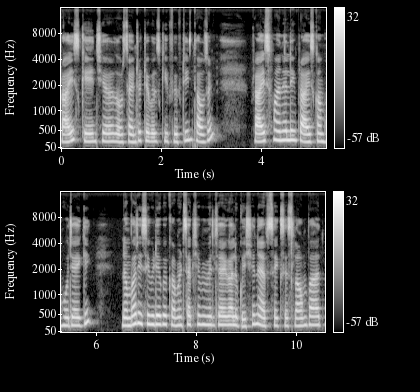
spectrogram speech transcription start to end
प्राइस केन चेयर्स और सेंटर टेबल्स की fifteen thousand price finally price कम हो जाएगी। नंबर इसी वीडियो के कमेंट सेक्शन में मिल जाएगा। लोकेशन एफ़ सिक्स इस्लामाबाद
